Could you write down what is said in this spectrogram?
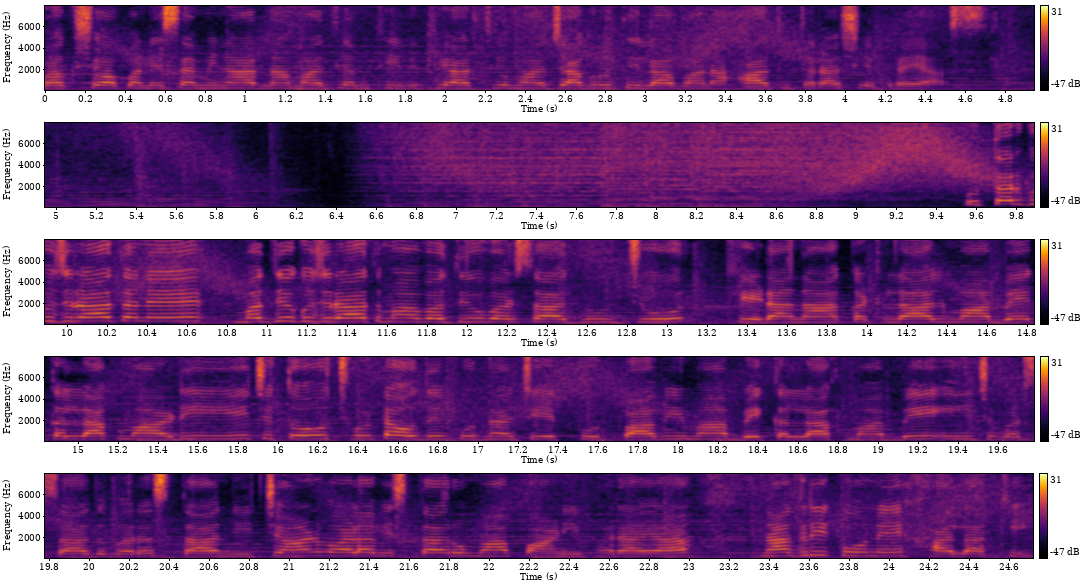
વર્કશોપ અને સેમિનારના માધ્યમથી વિદ્યાર્થીઓમાં જાગૃતિ લાવવાના હાથ ધરાશે પ્રયાસ. ઉત્તર ગુજરાત અને મધ્ય ગુજરાતમાં વધ્યું વરસાદનું જોર. ખેડાના કઠલાલમાં બે કલાકમાં અઢી ઇંચ, તો છોટાઉદેપુરના જેતપુર પાવીમાં બે કલાકમાં બે ઇંચ વરસાદ વરસતા. નીચાણવાળા વિસ્તારોમાં પાણી ભરાયા. નાગરિકોને હાલાકી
